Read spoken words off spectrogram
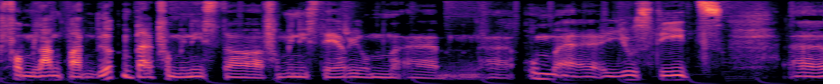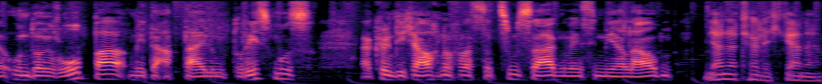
vom Land Baden-Württemberg, vom Minister, vom Ministerium ähm, äh, um äh, Justiz äh, und Europa mit der Abteilung Tourismus. Da könnte ich auch noch was dazu sagen, wenn Sie mir erlauben. Ja, natürlich, gerne.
